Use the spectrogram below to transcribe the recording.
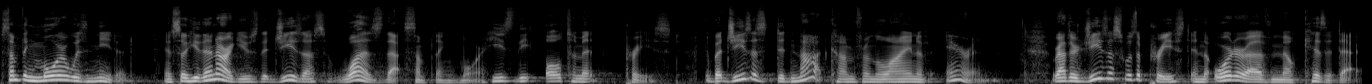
Something more was needed. And so he then argues that Jesus was that something more. He's the ultimate priest. But Jesus did not come from the line of Aaron. Rather, Jesus was a priest in the order of Melchizedek,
